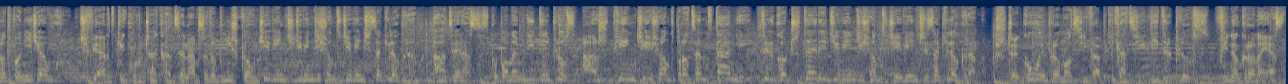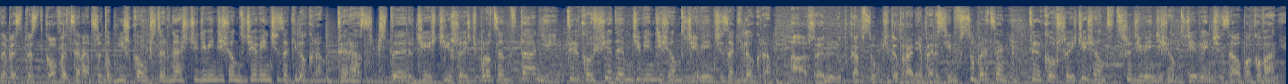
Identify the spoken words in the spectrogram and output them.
od poniedziałku. Ćwiartki kurczaka, cena przed obniżką 9,99 za kilogram. A teraz z kuponem Lidl Plus aż 50% taniej. Tylko 4,99 za kilogram. Szczegóły promocji w aplikacji Lidl Plus. Winogrona jasne bezpestkowe, cena przed obniżką 14,99 za kilogram. Teraz 46% taniej. Tylko 7,99 za kilogram. A żel lub kapsułki do prania persil w supercenie. Tylko 63,99 za opakowanie.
